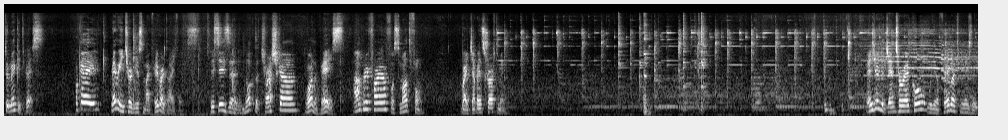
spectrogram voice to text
to make it less. Okay, let me introduce my favorite items. This is uh, not the trash can or the vase. Amplifier for smartphone by Japanese craftsman. Enjoy the gentle echo with your favorite music.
